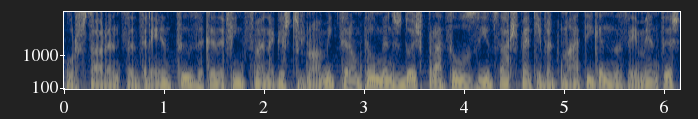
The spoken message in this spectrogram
Os restaurantes aderentes a cada fim de semana gastronómico terão pelo menos dois pratos alusivos à respectiva temática nas ementas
